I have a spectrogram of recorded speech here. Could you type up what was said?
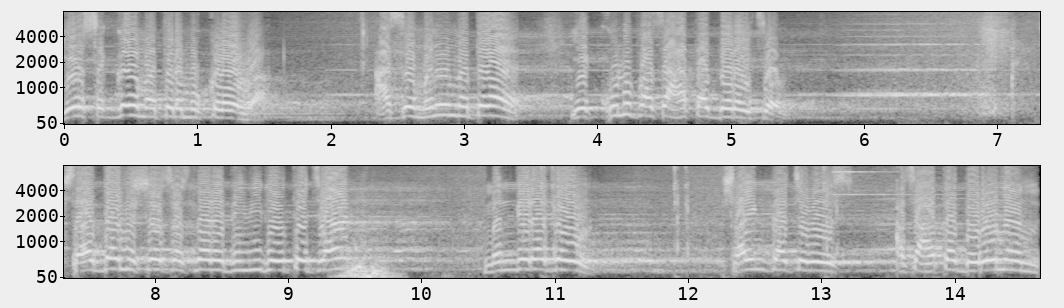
हे सगळं मात्र मोकळं व्हा. असं म्हणून मात्र एक कुलूप असं हातात धरायचं. श्रद्धा विश्वास असणाऱ्या देवी देवतेच्या मंदिरात जाऊन सायंकाळच्या वेळेस असं हातात धरून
